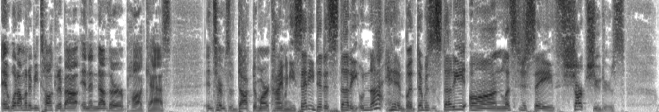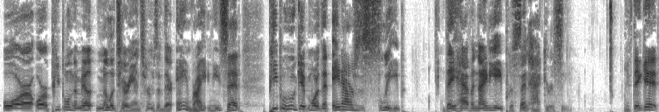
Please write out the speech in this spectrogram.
And what I'm going to be talking about in another podcast in terms of Dr. Mark Hyman, he said he did a study, well, not him, but there was a study on, let's just say, sharpshooters or, or people in the mil- military in terms of their aim, right? And he said people who get more than eight hours of sleep, they have a 98% accuracy. If they get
